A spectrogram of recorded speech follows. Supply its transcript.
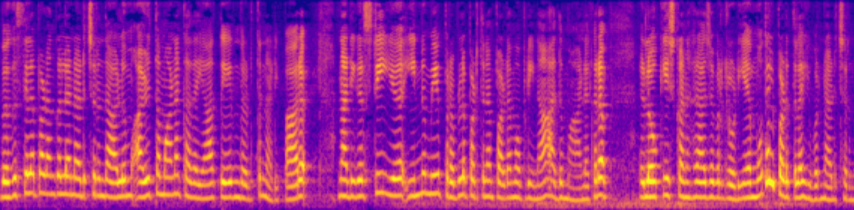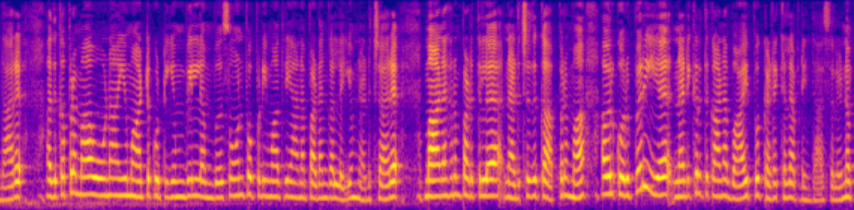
வெகு சில படங்கள்ல நடிச்சிருந்தாலும் அழுத்தமான கதையா தேர்ந்தெடுத்து நடிப்பாரு. நடிகர் ஸ்ரீயை இன்னுமே பிரபலப்படுத்தின படம் அப்படின்னா அது மாநகரம். லோகேஷ் கனகராஜ் அவர்களுடைய முதல் படத்துல இவர் நடிச்சிருந்தாரு. அதுக்கப்புறமா ஓனாயும் ஆட்டுக்குட்டியும் வில்லம்பு சோன் பப்படி மாதிரியான படங்கள்லையும் நடிச்சாரு. மாநகரம் படத்துல நடிச்சதுக்கு அப்புறமா அவருக்கு ஒரு பெரிய நடிக்கிறதுக்கான வாய்ப்பு கிடைக்கல அப்படின்னு தான் சொல்லணும்.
